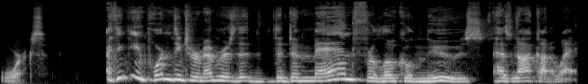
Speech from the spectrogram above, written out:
works? I think the important thing to remember is that the demand for local news has not gone away.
